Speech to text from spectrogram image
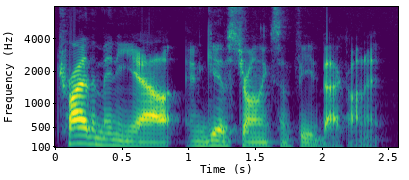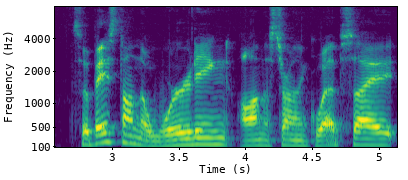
try the Mini out and give Starlink some feedback on it. So based on the wording on the Starlink website,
